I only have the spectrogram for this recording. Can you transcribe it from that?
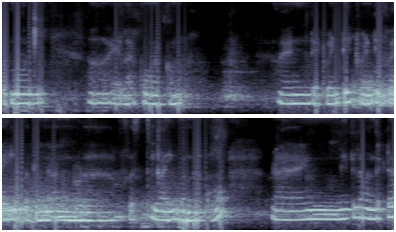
குட் மார்னிங் எல்லாருக்கும் வணக்கம். அண்ட் டுவெண்ட்டி டுவெண்ட்டி ஃபைவ்ல பார்த்திங்கன்னா நம்மளோட ஃபஸ்ட்டு லைவ் வந்திருக்கோம். இதில் வந்துட்டு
